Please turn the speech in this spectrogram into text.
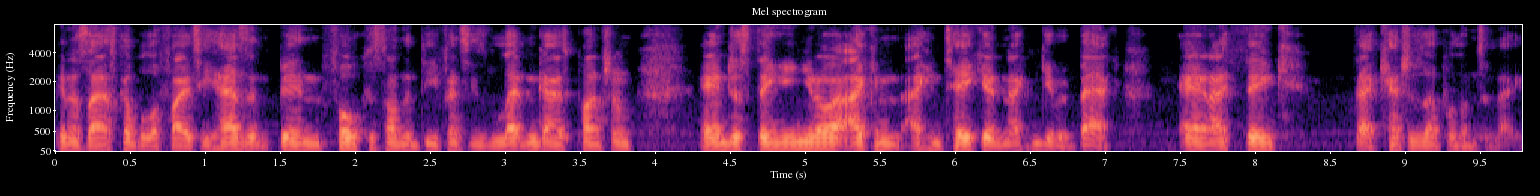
in his last couple of fights. He hasn't been focused on the defense. He's letting guys punch him and just thinking, you know I can I can take it and I can give it back. And I think that catches up with him tonight.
